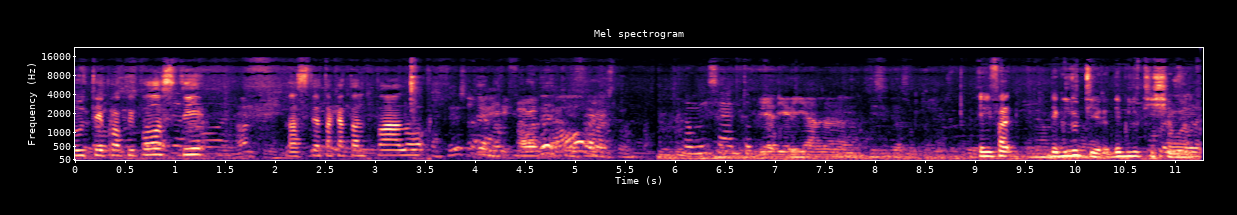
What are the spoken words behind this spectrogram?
Tutti ai propri posti, la sedia attaccata al palo. Non mi sento più. Devi fare deglutire, deglutisci amore.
